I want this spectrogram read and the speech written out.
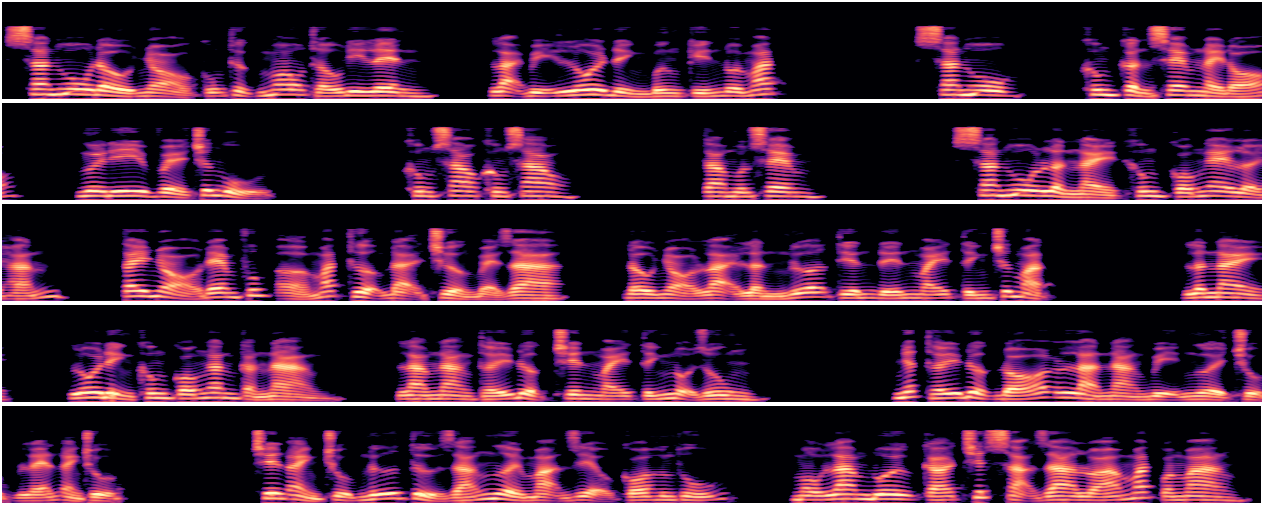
San hô đầu nhỏ cũng thực mau thấu đi lên, lại bị lôi đỉnh bưng kín đôi mắt. San hô, không cần xem này đó, ngươi đi về trước ngủ. Không sao không sao. Ta muốn xem. San hô lần này không có nghe lời hắn, tay nhỏ đem phúc ở mắt thượng đại trưởng bẻ ra, đầu nhỏ lại lần nữa tiến đến máy tính trước mặt. Lần này, lôi đỉnh không có ngăn cản nàng, làm nàng thấy được trên máy tính nội dung. Nhất thấy được đó là nàng bị người chụp lén ảnh chụp. Trên ảnh chụp nữ tử dáng người mạn rượu có hứng thú, màu lam đuôi cá chết xạ ra lóa mắt quan mang.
